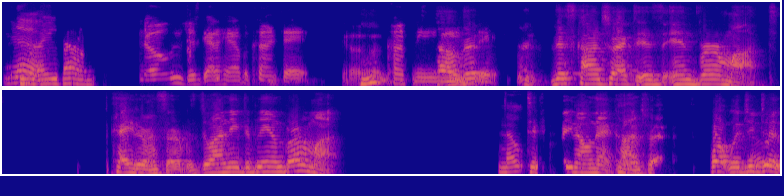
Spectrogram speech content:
No. you don't. No, you just got to have a contact, uh, Hmm. company. So use this contract is in Vermont. Catering service. Do I need to be in Vermont Nope. to compete on that contract? What would you do?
